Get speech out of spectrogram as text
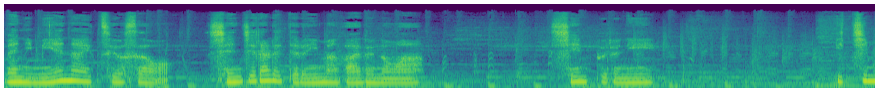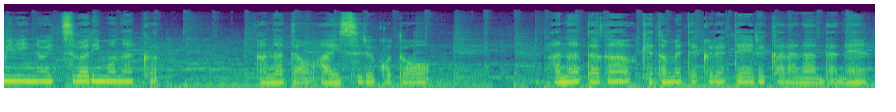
目に見えない強さを信じられてる今があるのはシンプルに1ミリの偽りもなくあなたを愛することをあなたが受け止めてくれているからなんだね。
